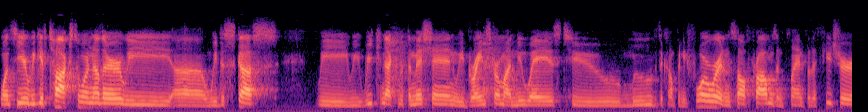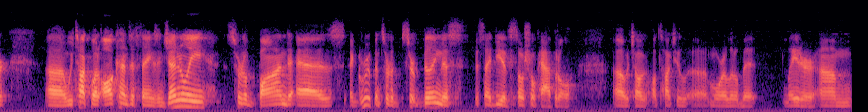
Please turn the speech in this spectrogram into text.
once a year. We give talks to one another. We, uh, we discuss. We, we reconnect with the mission. We brainstorm on new ways to move the company forward and solve problems and plan for the future. Uh, we talk about all kinds of things and generally sort of bond as a group and sort of start building this, this idea of social capital, uh, which I'll, I'll, talk to uh, more a little bit later. Um,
